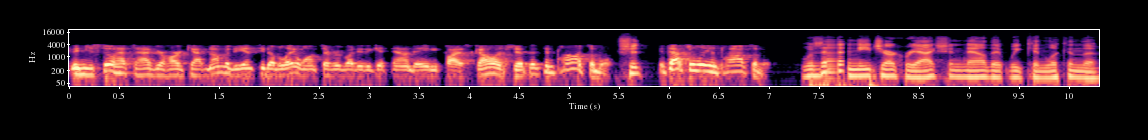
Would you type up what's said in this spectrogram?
And you still have to have your hard cap number. The NCAA wants everybody to get down to 85 scholarship. It's impossible. Should it's absolutely impossible. Was that a knee jerk reaction now that we can look in the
